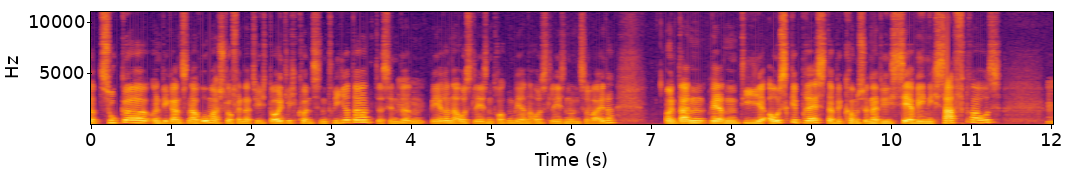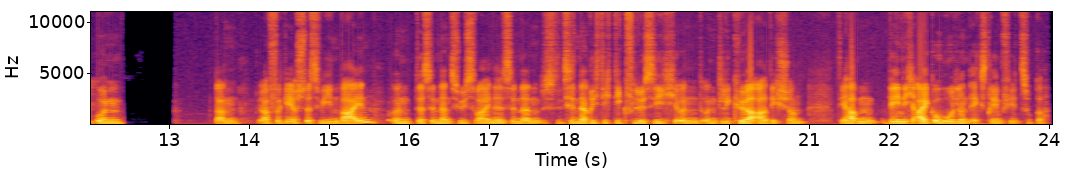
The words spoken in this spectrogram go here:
der Zucker und die ganzen Aromastoffe natürlich deutlich konzentrierter. Das sind dann mhm. Beeren auslesen, Trockenbeeren auslesen und so weiter. Und dann werden die ausgepresst, da bekommst du natürlich sehr wenig Saft raus. Mhm. Und dann ja, vergärst du es wie ein Wein und das sind dann Süßweine. Das sind dann, die sind dann richtig dickflüssig und, und likörartig schon. Die haben wenig Alkohol und extrem viel Zucker.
